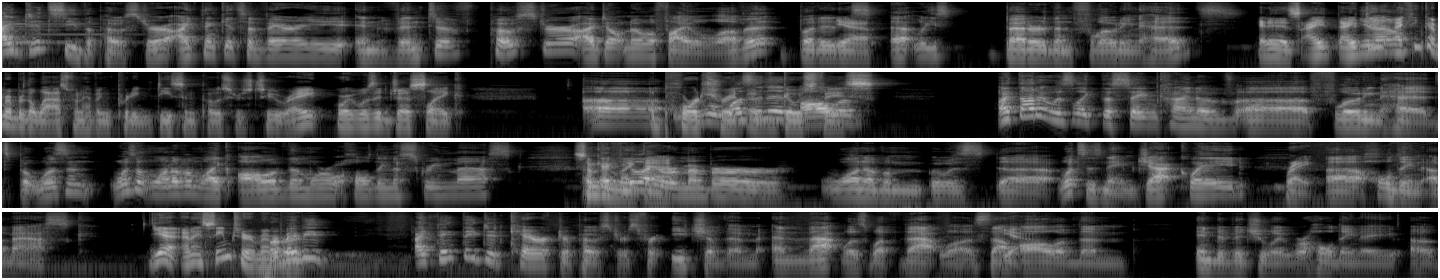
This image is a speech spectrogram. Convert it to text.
I did see the poster. I think it's a very inventive poster. I don't know if I love it, but it's Yeah. at least better than floating heads. It is. I I, did. I think I remember the last one having pretty decent posters too, right? Or was it just like Uh, a portrait well, wasn't of it all of- Ghostface? I thought it was like the same kind of uh floating heads, but wasn't wasn't one of them like all of them were holding a scream mask? Something like, I feel like like that. I remember one of them. It was uh, what's his name, Jack Quaid, right. uh, holding a mask, Yeah, and I seem to remember or maybe I think they did character posters for each of them, and that was what that was. That Yeah. all of them individually were holding a, a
